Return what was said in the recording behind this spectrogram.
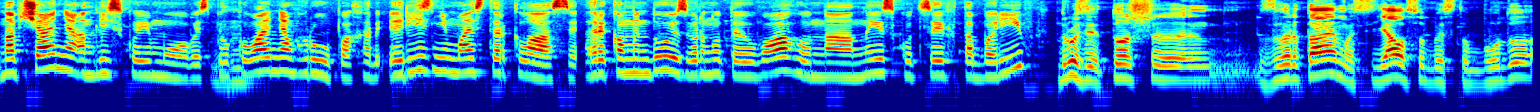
Навчання англійської мови, спілкування в групах, різні майстер-класи. Рекомендую звернути увагу на низку цих таборів. Друзі, тож е, звертаємось. Я особисто буду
